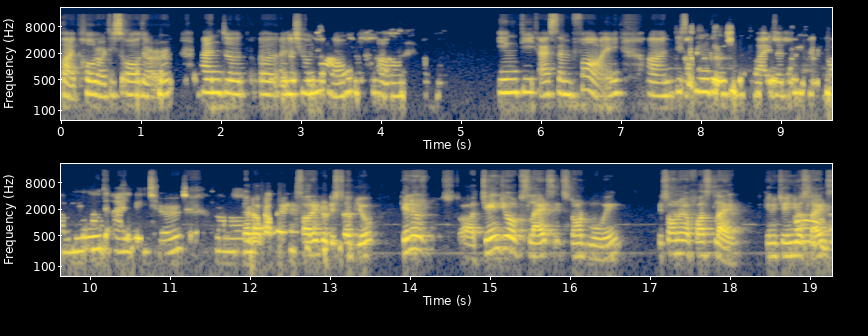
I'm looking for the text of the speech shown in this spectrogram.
bipolar disorder. And uh, uh, until now, uh, in the DSM-5, uh, distinguished by the mode elevator. Um, yeah, Dr. sorry to disturb you. Can you uh, change your slides? It's not moving. It's on your first slide. Can you change your oh, slides?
